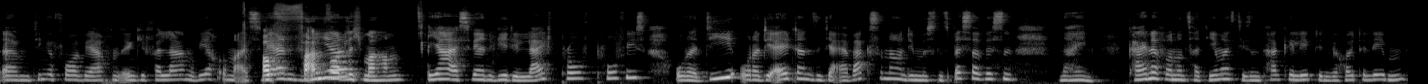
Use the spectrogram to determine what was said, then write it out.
ähm, Dinge vorwerfen, irgendwie verlangen, wie auch immer. Als wären auch verantwortlich wir, machen. Ja, als wären wir die Profis oder die oder die Eltern sind ja Erwachsener und die müssen es besser wissen. Nein, keiner von uns hat jemals diesen Tag gelebt, den wir heute leben.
